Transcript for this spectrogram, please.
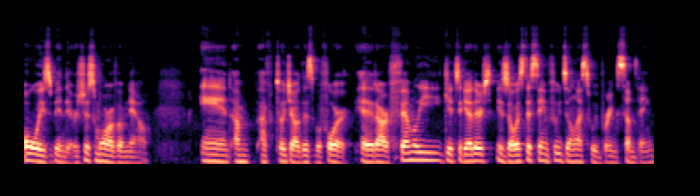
always been there. It's just more of them now. And I'm, I've told y'all this before. At our family get-togethers, is always the same foods unless we bring something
